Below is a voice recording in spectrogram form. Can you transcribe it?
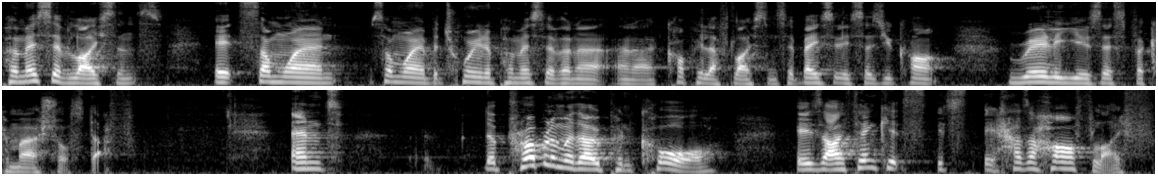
permissive license. It's somewhere, somewhere between a permissive and a, and a copyleft license. It basically says you can't really use this for commercial stuff. And the problem with open core is I think it's, it's, it has a half-life.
